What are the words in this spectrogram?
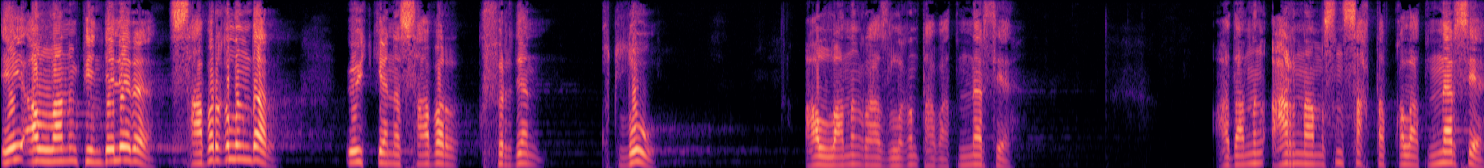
Ей алланың пенделері сабыр қылыңдар. Өйткені сабыр күфірден құтылу алланың разылығын табатын нәрсе. Адамның ар намысын сақтап қалатын нәрсе.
